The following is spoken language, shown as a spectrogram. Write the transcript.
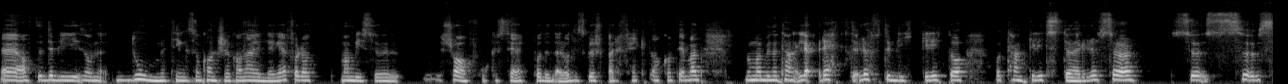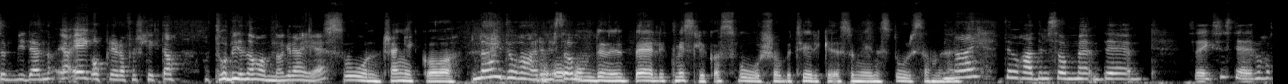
Eh, at det blir sånne dumme ting som kanskje kan ødelegge, for at man blir så sjavfokusert på det der, og det skulle være så perfekt akkurat det. Men når man begynner å tenke, rette, løfte blikket litt og, og tenke litt større, så så, så, så, blir det en, ja, Jeg opplever det for slik, da. At da blir det en annen greie. Svoren trenger ikke å Nei, da er det liksom... Om du er litt mislykka svor, så betyr ikke det så mye i en stor sammenheng. Nei, det var det liksom det, Så jeg det med å ha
